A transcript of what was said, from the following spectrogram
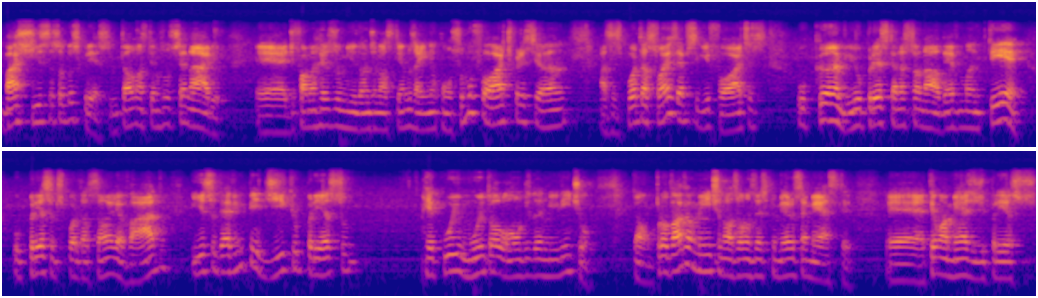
baixista sobre os preços. Então, nós temos um cenário, é, de forma resumida, onde nós temos ainda um consumo forte para esse ano, as exportações devem seguir fortes, o câmbio e o preço internacional devem manter o preço de exportação elevado, e isso deve impedir que o preço recue muito ao longo de 2021. Então, provavelmente nós vamos nesse primeiro semestre é, ter uma média de preços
